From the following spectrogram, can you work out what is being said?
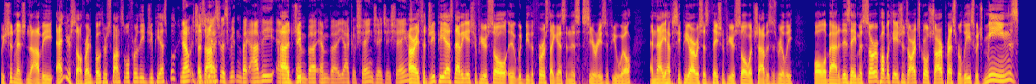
We should mention that Avi and yourself, right? Both responsible for the GPS book? No, That's GPS Avi? was written by Avi and, Uh, G- and, by, and by Yaakov Shane, JJ Shane. All right, so GPS Navigation for Your Soul it would be the first, I guess, in this series, if you will. And now you have CPR Resuscitation for Your Soul, what Shabbos is really all about. It is a Masorah Publications Art Scroll Shaar Press release, which means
